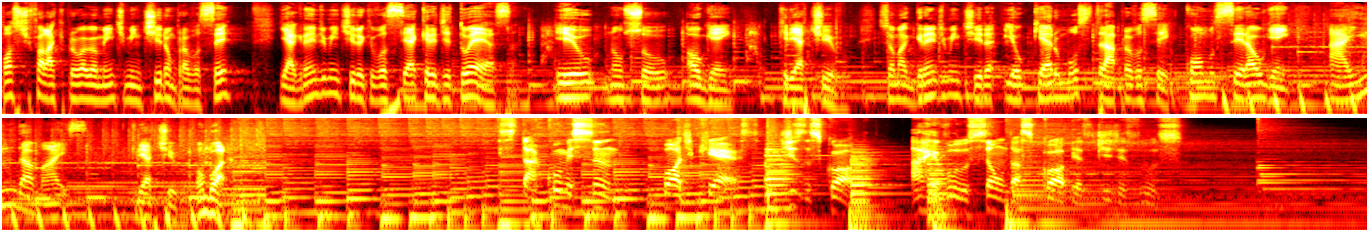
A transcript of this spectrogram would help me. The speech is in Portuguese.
Posso te falar que provavelmente mentiram para você? E a grande mentira que você acreditou é essa: eu não sou alguém criativo. Isso é uma grande mentira e eu quero mostrar para você como ser alguém ainda mais criativo. Vamos embora. Está começando o podcast Jesus Cop, a revolução das cópias de Jesus.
